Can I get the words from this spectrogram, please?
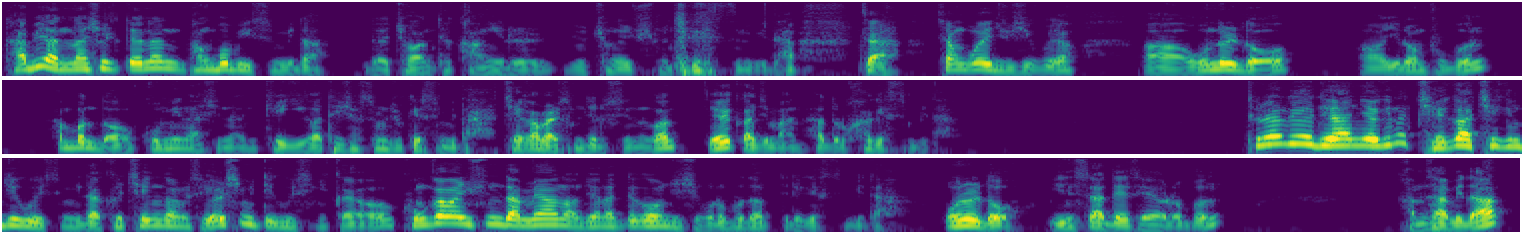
답이 안 나실 때는 방법이 있습니다. 네, 저한테 강의를 요청해 주시면 되겠습니다. 자, 참고해 주시고요. 어, 오늘도 어, 이런 부분 한 번 더 고민하시는 계기가 되셨으면 좋겠습니다. 제가 말씀드릴 수 있는 건 여기까지만 하도록 하겠습니다. 트렌드에 대한 이야기는 제가 책임지고 있습니다. 그 책임감에서 열심히 뛰고 있으니까요. 공감해 주신다면 언제나 뜨거운 지식으로 보답드리겠습니다. 오늘도 인싸 되세요, 여러분. 감사합니다.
